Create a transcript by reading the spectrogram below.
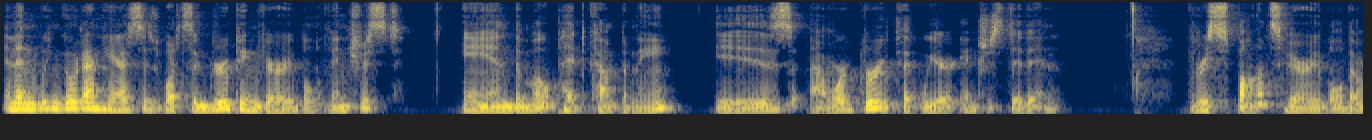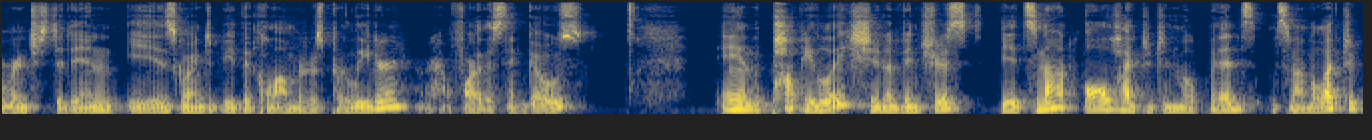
And then we can go down here, it says what's the grouping variable of interest, and the moped company is our group that we are interested in. The response variable that we're interested in is going to be the kilometers per liter, or how far this thing goes. And the population of interest, it's not all hydrogen mopeds, it's not electric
